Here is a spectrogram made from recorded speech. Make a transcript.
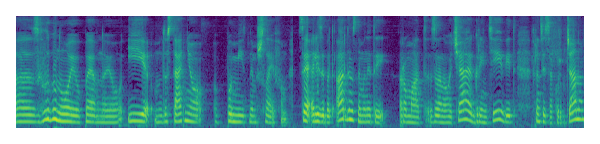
е, з глибиною певною і достатньо помітним шлейфом. Це Елізабет Арден, знаменитий аромат зеленого чаю Green Tea від Франциса Куркджана.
